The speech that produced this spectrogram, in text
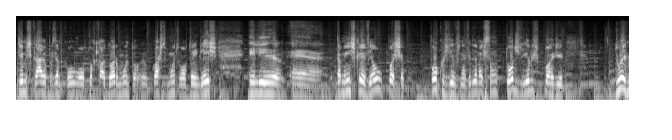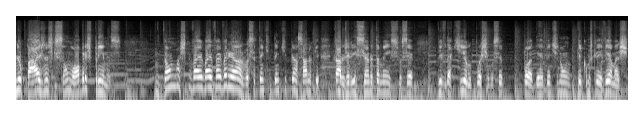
James Clavell, por exemplo, que é um autor que eu adoro muito, eu gosto muito, o autor inglês, ele é, também escreveu, poxa, poucos livros na vida, mas são todos livros porra, de duas mil páginas que são obras-primas. Então acho que vai, vai, vai variando. Você tem que, tem que pensar no que. Claro, gerenciando também, se você vive daquilo, poxa, você, pô, de repente não tem como escrever, mas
